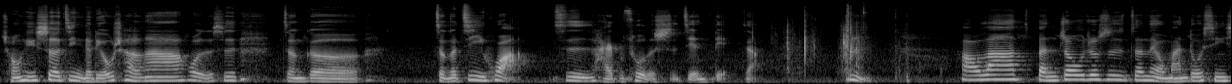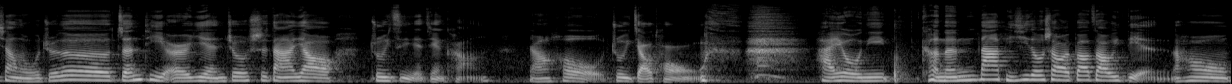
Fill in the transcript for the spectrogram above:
重新设计你的流程啊，或者是整个整个计划是还不错的时间点，这样。嗯，好啦，本周就是真的有蛮多星象的。我觉得整体而言，就是大家要注意自己的健康，然后注意交通，还有你可能大家脾气都稍微暴躁一点，然后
